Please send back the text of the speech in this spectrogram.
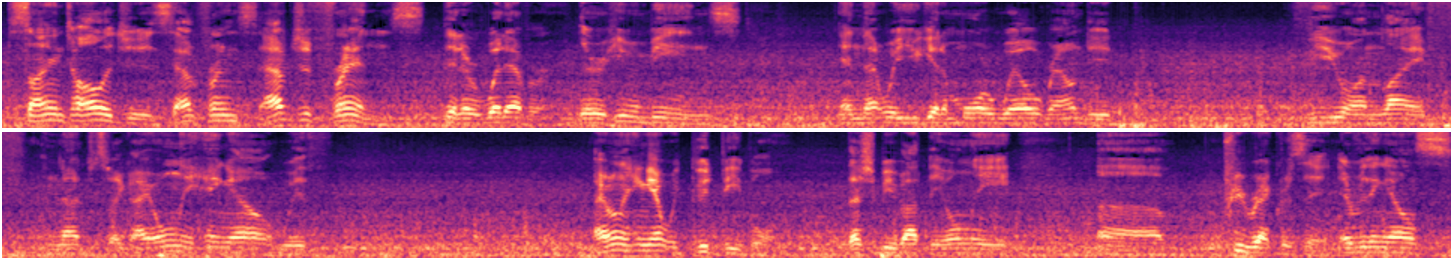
Scientologists. Have friends. Have just friends that are whatever. They're human beings, and that way you get a more well-rounded view on life, and not just like I only hang out with. I only hang out with good people. That should be about the only uh, prerequisite. Everything else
